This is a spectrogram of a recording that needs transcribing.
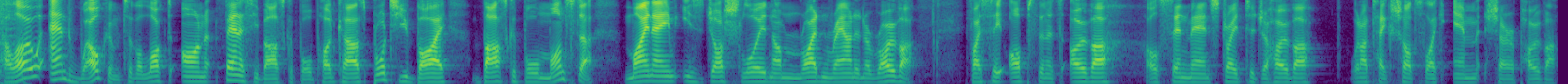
Hello and welcome to the Locked On Fantasy Basketball podcast brought to you by Basketball Monster. My name is Josh Lloyd and I'm riding around in a rover. If I see ops, then it's over. I'll send man straight to Jehovah when I take shots like M. Sharapova.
